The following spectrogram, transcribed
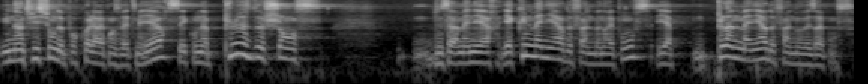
une intuition de pourquoi la réponse va être meilleure, c'est qu'on a plus de chances, d'une certaine manière. Il n'y a qu'une manière de faire une bonne réponse, et il y a plein de manières de faire une mauvaise réponse.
